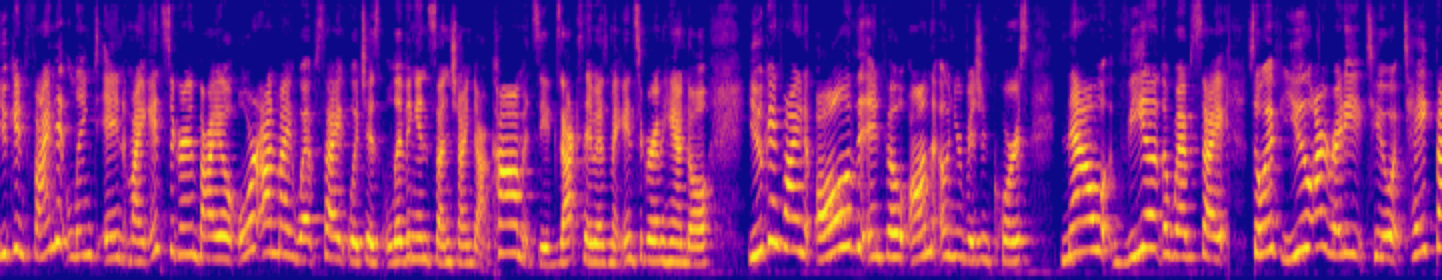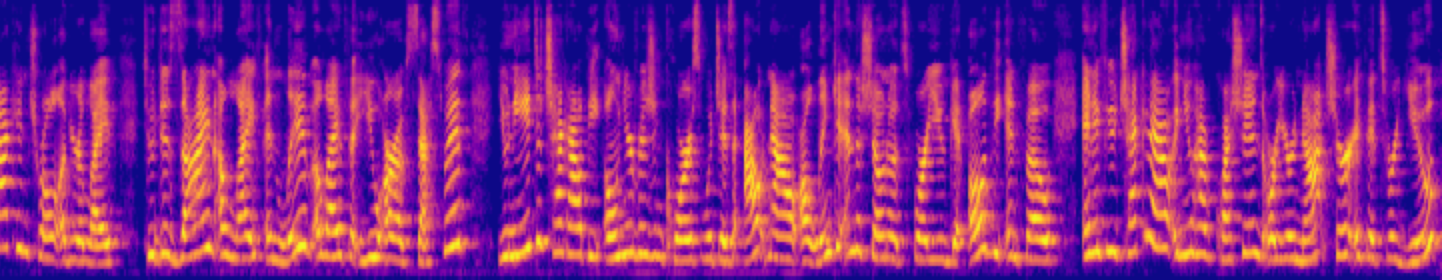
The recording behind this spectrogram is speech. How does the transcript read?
You can find it linked in my Instagram bio or on my website, which is livinginsunshine.com. It's the exact same as my Instagram handle. You can find all of the info on the Own Your Vision course now now via the website. So if you are ready to take back control of your life, to design a life and live a life that you are obsessed with, you need to check out the Own Your Vision course, which is out now. I'll link it in the show notes for you, get all of the info. And if you check it out and you have questions or you're not sure if it's for you,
